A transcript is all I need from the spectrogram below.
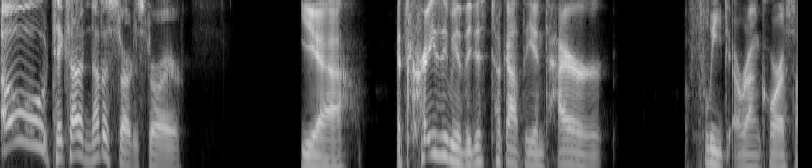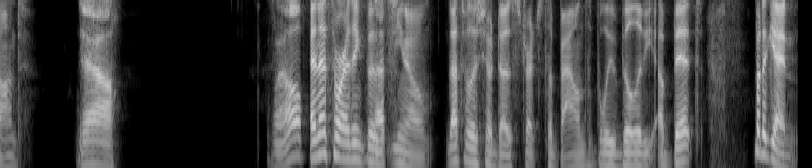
Oh, takes out another Star Destroyer. Yeah. It's crazy to me they just took out the entire fleet around Coruscant. Yeah. Well, And that's where I think that you know that's where the show does stretch the bounds of believability a bit. But again,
